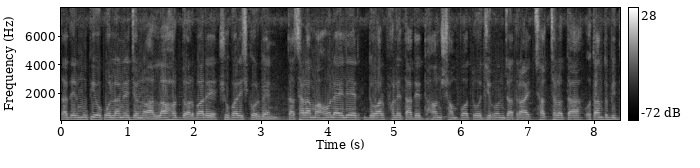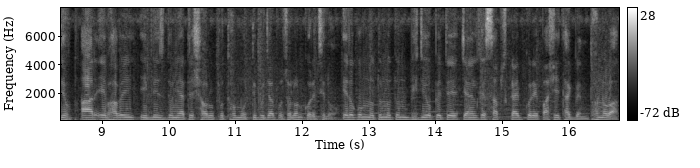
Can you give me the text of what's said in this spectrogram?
তাদের মুক্তি ও কল্যাণের জন্য আল্লাহর দরবারে সুপারিশ করবেন। তাছাড়া মাহলাইলের দোয়ার ফলে তাদের ধন সম্পদ ও জীবনযাত্রায় সচ্ছলতা অত্যন্ত বৃদ্ধি। আর এভাবেই ইবলিস দুনিয়াতে সর্বপ্রথম মূর্তি পূজার প্রচলন করেছিল। এরকম নতুন নতুন ভিডিও পেতে চ্যানেলকে সাবস্ক্রাইব করে পাশেই থাকবেন। ধন্যবাদ।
